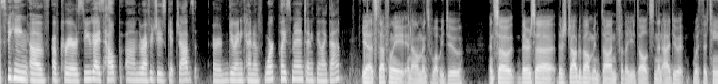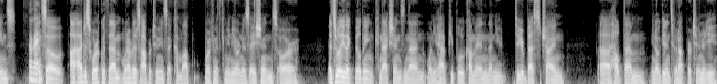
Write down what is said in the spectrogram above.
Speaking of of careers, do you guys help um, the refugees get jobs or do any kind of work placement, anything like that? Yeah, it's definitely an element of what we do. And so there's a there's job development done for the adults, and then I do it with the teens. Okay. And so I, I just work with them whenever there's opportunities that come up, working with community organizations, or it's really like building connections. And then when you have people who come in, and then you do your best to try and uh, help them, you know, get into an opportunity.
